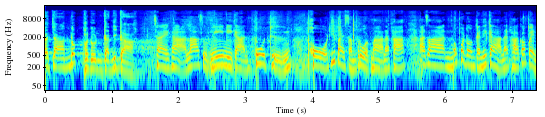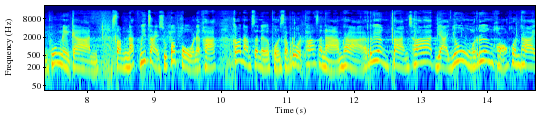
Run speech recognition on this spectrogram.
อาจารย์นพดลกันนิกา ใช่ค่ะ ล่าสุดนี้มีการพูดถึงโพที่ไปสำรวจมานะคะ อาจารย์นพดลกันนิกานะคะ ก็เป็นผู้อำนวยการสำนักวิจัยซูเปอร์โพนะคะ ก็นำเสนอผลสำรวจภาคสนามค่ะ เรื่องต่างชาติอย่ายุ่งเรื่องของคนไทย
